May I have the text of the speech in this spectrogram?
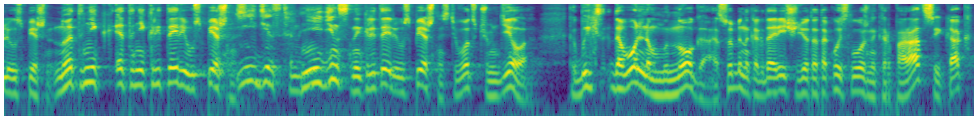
более успешны. Но это не, это не критерий успешности. Не единственный. Не единственный критерий успешности. Вот в чем дело. Как бы их довольно много, особенно когда речь идет о такой сложной корпорации, как,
